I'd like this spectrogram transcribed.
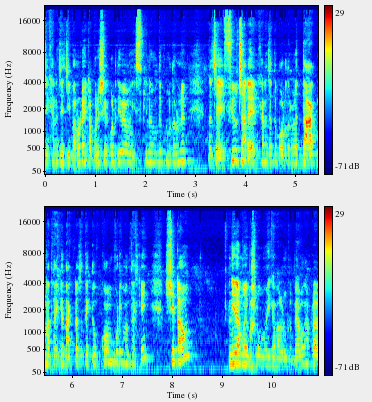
যেখানে যে জীবাণুটা, এটা পরিষ্কার করে দিবে এবং স্কিনের মধ্যে কোনো ধরনের যে ফিউচারে এখানে যাতে বড় ধরনের দাগ না থাকে, দাগটা যাতে একদম কম পরিমাণ থাকে, সেটাও নিরাময়ে ভালো ভূমিকা পালন করবে এবং আপনার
